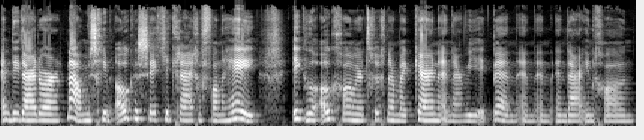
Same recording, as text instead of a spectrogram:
En die daardoor, nou, misschien ook een setje krijgen van: hé, hey, ik wil ook gewoon weer terug naar mijn kern en naar wie ik ben. En, en, en daarin gewoon,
